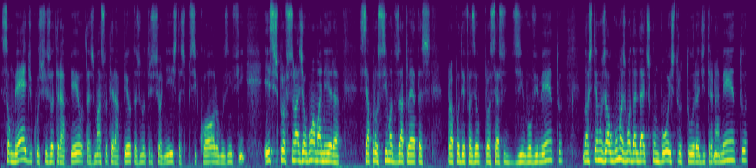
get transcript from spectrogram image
são médicos, fisioterapeutas, massoterapeutas, nutricionistas, psicólogos, enfim. Esses profissionais de alguma maneira se aproximam dos atletas para poder fazer o processo de desenvolvimento. Nós temos algumas modalidades com boa estrutura de treinamento.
